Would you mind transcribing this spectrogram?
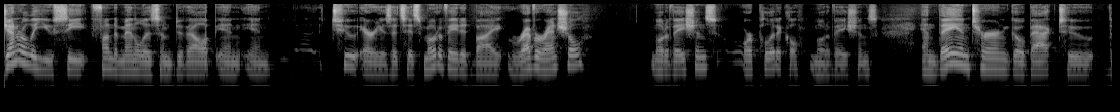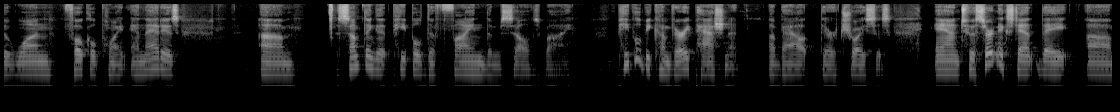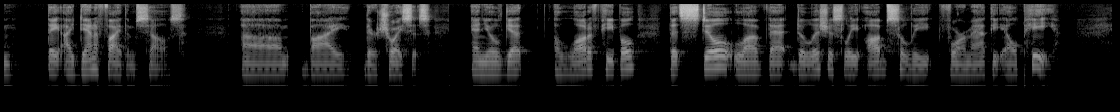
generally you see fundamentalism develop in, in two areas. It's, it's motivated by reverential motivations or political motivations. And they in turn go back to the one focal point, and that is um, something that people define themselves by. People become very passionate about their choices, and to a certain extent, they um, they identify themselves um, by their choices, and you'll get a lot of people that still love that deliciously obsolete format, the LP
